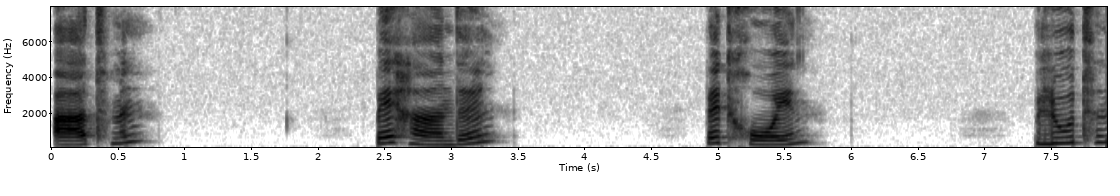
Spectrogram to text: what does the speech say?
Atmen. Behandeln. Betreuen. Bluten.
